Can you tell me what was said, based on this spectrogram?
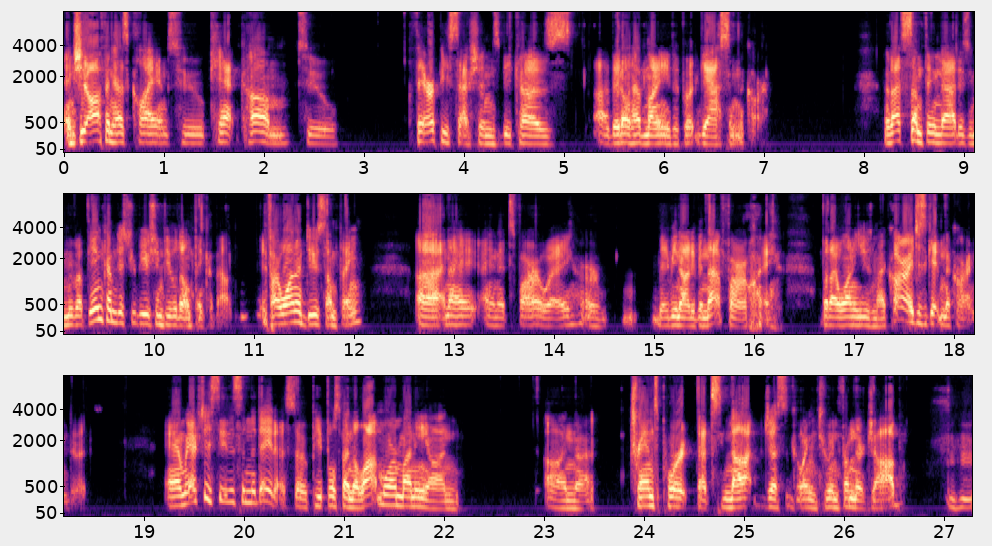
and she often has clients who can't come to therapy sessions because uh, they don't have money to put gas in the car. Now, that's something that as you move up the income distribution, people don't think about. If I want to do something, uh, and I and it's far away, or maybe not even that far away, but I want to use my car, I just get in the car and do it. And we actually see this in the data. So people spend a lot more money on on uh, transport that's not just going to and from their job. Mm-hmm.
